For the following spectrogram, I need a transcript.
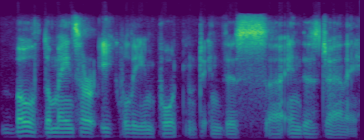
both domains are equally important in this uh, in this journey.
